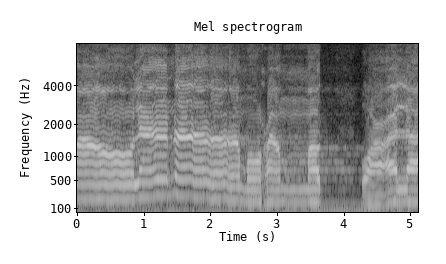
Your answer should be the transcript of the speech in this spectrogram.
মাওলানা মোহাম্মদ ওয়ালা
